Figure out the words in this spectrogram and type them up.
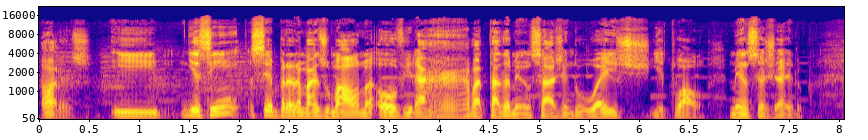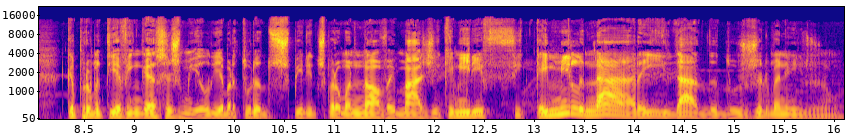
Horas. E, e assim sempre era mais uma alma a ouvir a arrebatada mensagem do ex e atual mensageiro que prometia vinganças mil e abertura dos espíritos para uma nova e mágica e mirífica e milenar idade do germanismo.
